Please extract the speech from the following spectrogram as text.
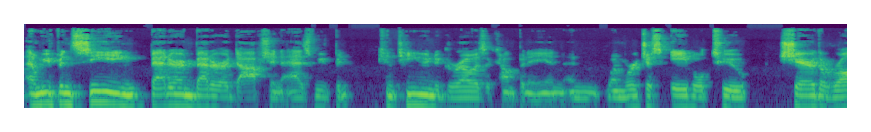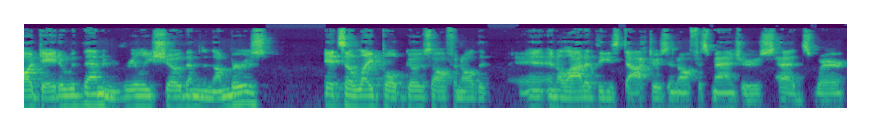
And we've been seeing better and better adoption as we've been continuing to grow as a company. And, and when we're just able to share the raw data with them and really show them the numbers, it's a light bulb goes off in all the in a lot of these doctors and office managers' heads where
